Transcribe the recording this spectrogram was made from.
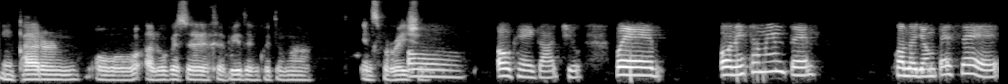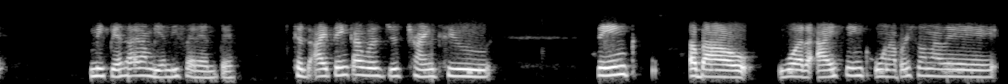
un, pattern o algo que se repite en cuestión de inspiration? Oh, ok, got you. Pues honestamente, cuando yo empecé, mis piezas eran bien diferentes. Because I think I was just trying to think about what I think una persona de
